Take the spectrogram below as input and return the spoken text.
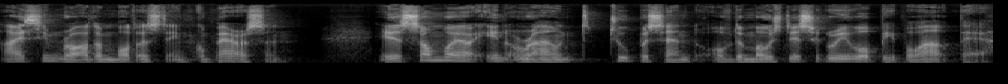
I seem rather modest in comparison. It is somewhere in around 2% of the most disagreeable people out there.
